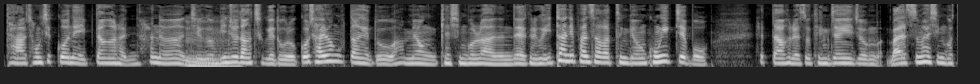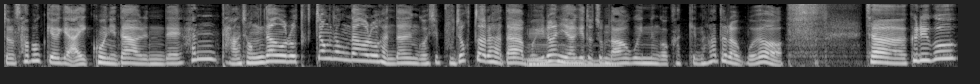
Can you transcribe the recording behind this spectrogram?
다 정치권에 입당을 한- 하는 지금 음. 민주당 측에도 그렇고 자유한국당에도 한 명 계신 걸로 아는데 그리고 이탄희 판사 같은 경우는 공익제보 했다. 그래서 굉장히 좀 말씀하신 것처럼 사법개혁의 아이콘이다. 그랬는데 한 당 정당으로 특정 정당으로 간다는 것이 부적절하다. 뭐 이런 음. 이야기도 좀 나오고 있는 것 같기는 하더라고요. 자 그리고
